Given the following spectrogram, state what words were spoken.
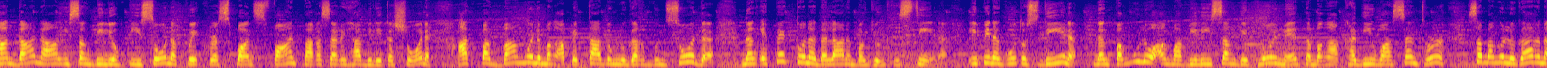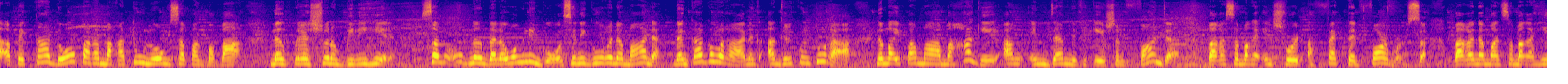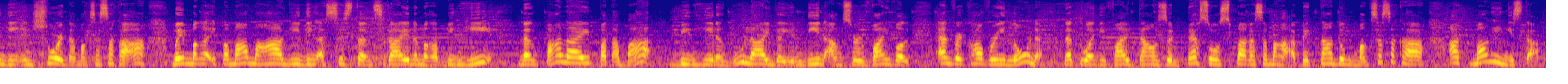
Handa na ang isang bilyong piso na Quick Response Fund para sa rehabilitasyon at pagbangon ng mga apektadong lugar bunsod ng epekto na dala ng Bagyong Christine. Ipinagutos din ng Pangulo ang mabilisang deployment ng mga Kadiwa Center sa mga lugar na apektado para makatulong sa pagbaba ng presyo ng bilihin. Sa loob ng dalawang linggo, siniguro naman ng kagawaran ng agrikultura na maipamamahagi ang indemnification fund para sa mga insured affected farmers. Para naman sa mga hindi insured na magsasaka, may mga ipamamahagi ding assistance gaya ng mga binhi ng palay, pataba, binhi ng gulay, gayon din ang survival and recovery loan na 25,000 pesos para sa mga apektadong magsasaka at mangingisda.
